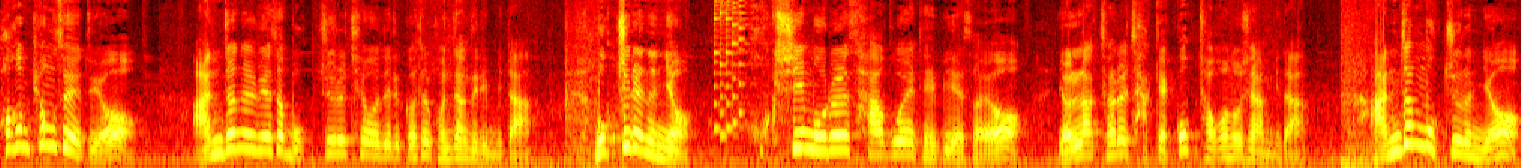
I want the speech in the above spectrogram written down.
혹은 평소에도요, 안전을 위해서 목줄을 채워드릴 것을 권장드립니다. 목줄에는요, 혹시 모를 사고에 대비해서요, 연락처를 작게 꼭 적어 놓으셔야 합니다. 안전 목줄은요,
